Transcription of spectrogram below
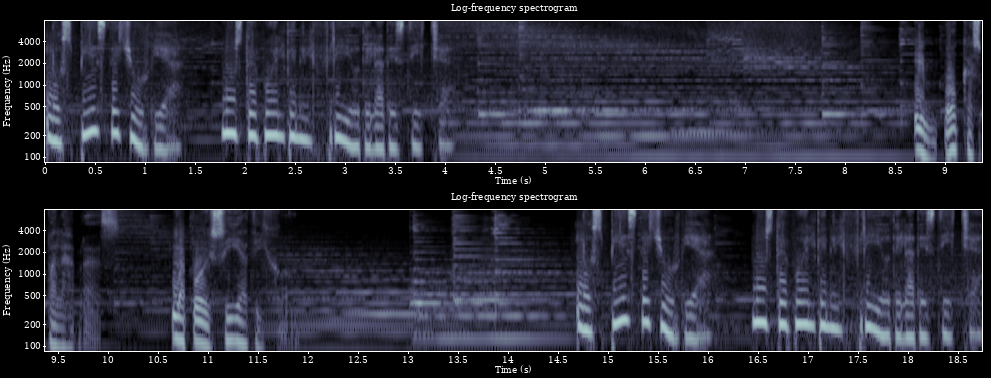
Los pies de lluvia nos devuelven el frío de la desdicha. En pocas palabras, la poesía dijo, Los pies de lluvia nos devuelven el frío de la desdicha.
